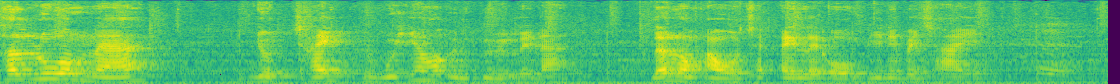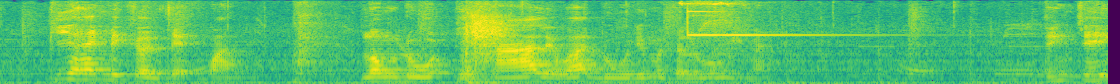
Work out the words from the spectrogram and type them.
ถ้าล่วงนะ หยุดใช้วุ้ยยี่ห้ออื่นๆเลยนะ แล้วลองเอาไอ้ไลโอพี่นี่ไปใช้ เออพี่ให้ไม่เกิน 7 วัน ลองดูพี่ท้าเลยว่าดูนี่มันจะร่วงอีกไหมเออมีจริง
